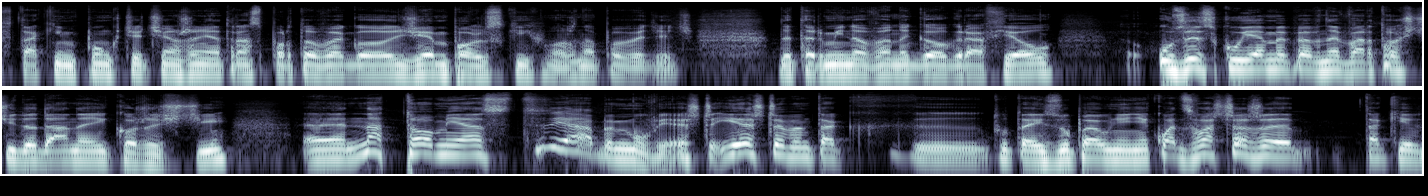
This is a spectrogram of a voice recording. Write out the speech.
w takim punkcie ciążenia transportowego ziem polskich, można powiedzieć, determinowany geografią, uzyskujemy pewne wartości dodane i korzyści. E, Natomiast ja bym mówię, jeszcze, jeszcze bym tak e, tutaj zupełnie nie kładł, zwłaszcza, że takie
